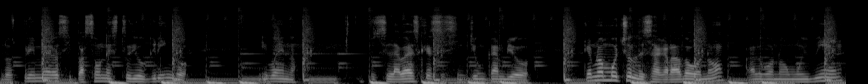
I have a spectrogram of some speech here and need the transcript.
los primeros, y pasó un estudio gringo. Y bueno, pues la verdad es que se sintió un cambio que no a muchos les agradó, ¿no? Algo no muy bien.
